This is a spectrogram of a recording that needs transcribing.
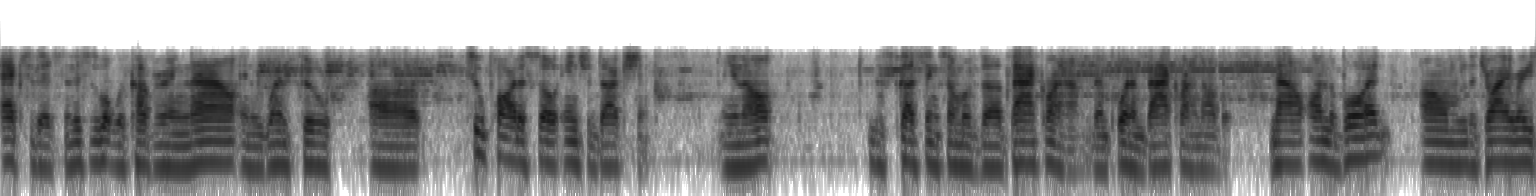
Exodus. And this is what we're covering now. And we went through uh, two part or so introduction, you know, discussing some of the background, the important background of it. Now, on the board, um, the dry erase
